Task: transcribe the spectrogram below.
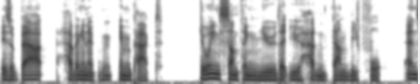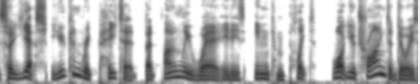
is about having an impact, doing something new that you hadn't done before. And so, yes, you can repeat it, but only where it is incomplete. What you're trying to do is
